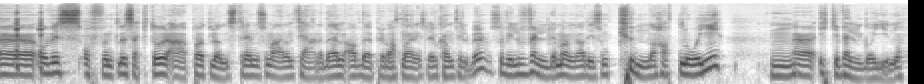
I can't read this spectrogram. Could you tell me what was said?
uh, og hvis offentlig sektor er på et lønnstrinn som er en fjerdedel av det privat næringsliv kan tilby, så vil veldig mange av de som kunne hatt noe å gi, eh, ikke velge å gi noe.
